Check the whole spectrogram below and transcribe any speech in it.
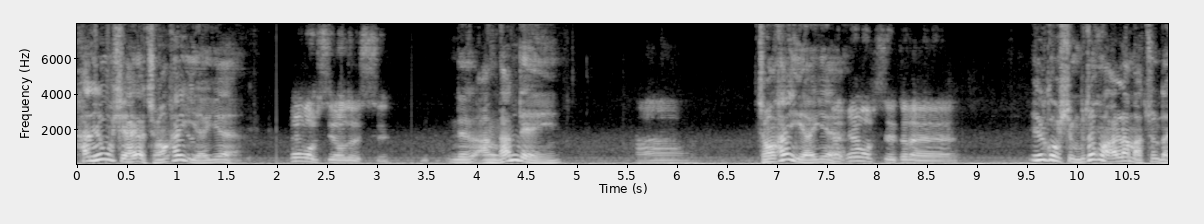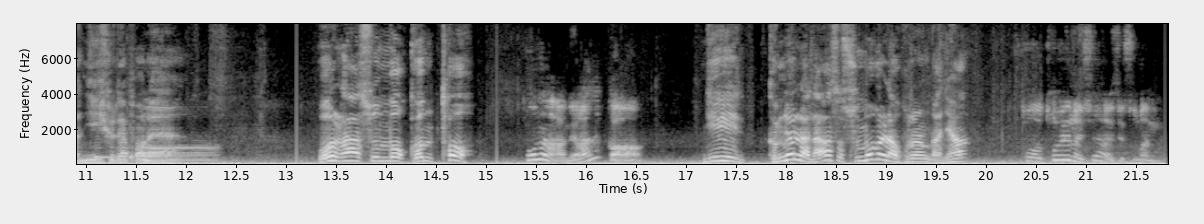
한 7시 아야 정확하게 이야기해. 7시, 8시. 내가 안 간대. 이. 아, 정확하게 이야기해. 7시, 그래. 7시 무조건 알람 맞춘다. 네 휴대폰에. 어, 월, 화, 수, 목, 금, 토. 토는 안 해하니까? 네 금요일날 나가서 술 먹으려고 그러는 거 아니야? 토, 토요일은 쉬어야지, 수만인데.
